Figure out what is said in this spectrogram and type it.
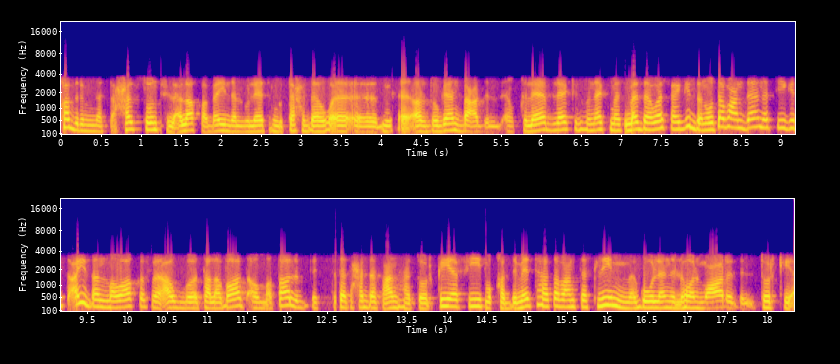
قدر من التحسن في العلاقة بين الولايات المتحدة واردوغان بعد الانقلاب لكن هناك مدى واسع جدا. وطبعا ده نتيجة أيضا مواقف أو طلبات أو مطالب تتحدث عنها تركيا في مقدمتها. طبعا تسليم جولان اللي هو المعارض التركي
